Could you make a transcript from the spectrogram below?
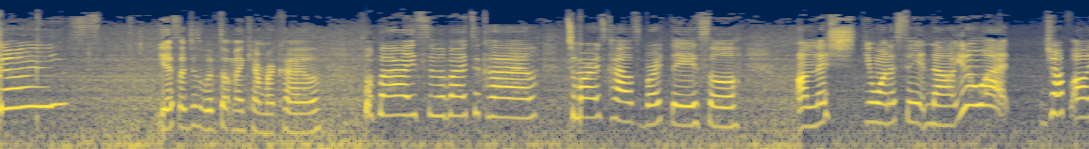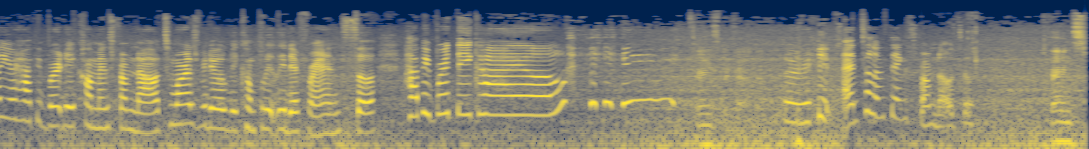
Guys. Yes, I just whipped up my camera, Kyle. Bye-bye. Say bye-bye to Kyle. Tomorrow is Kyle's birthday, so unless you want to say it now, you know what? Drop all your happy birthday comments from now tomorrow's video will be completely different so happy birthday kyle Thanks for that. Alright. and tell him thanks from now too Thanks.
